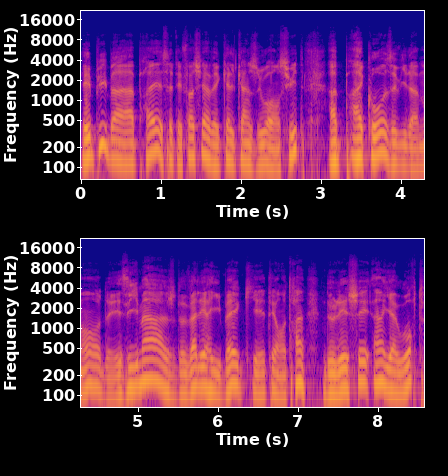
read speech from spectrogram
Et puis bah, après, s'était fâchée avec elle 15 jours ensuite, à, à, cause évidemment des images de Valérie Beg qui était en train de lécher un yaourt.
